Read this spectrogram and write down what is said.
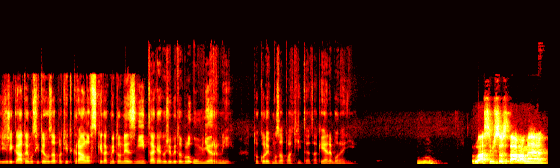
Když říkáte, musíte ho zaplatit královsky, tak mi to nezní tak, jako že by to bylo úměrný. To, kolik mu zaplatíte, tak je nebo není? Hmm. Asi už se dostáváme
